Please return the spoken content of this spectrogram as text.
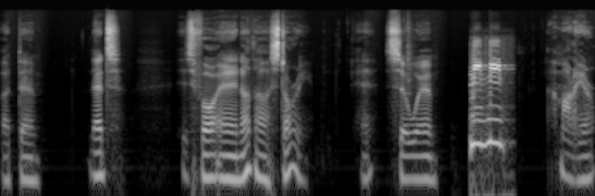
But uh, that is for another story. Uh, so uh, I'm out of here.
